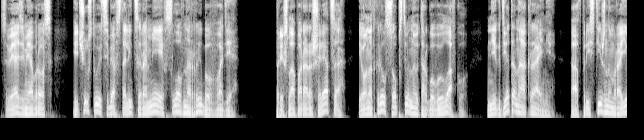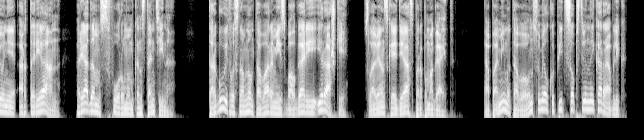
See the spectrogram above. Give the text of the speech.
связями оброс и чувствует себя в столице Ромеев словно рыба в воде. Пришла пора расширяться, и он открыл собственную торговую лавку. Не где-то на окраине, а в престижном районе Артариан, рядом с форумом Константина. Торгует в основном товарами из Болгарии и Рашки, славянская диаспора помогает. А помимо того, он сумел купить собственный кораблик,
